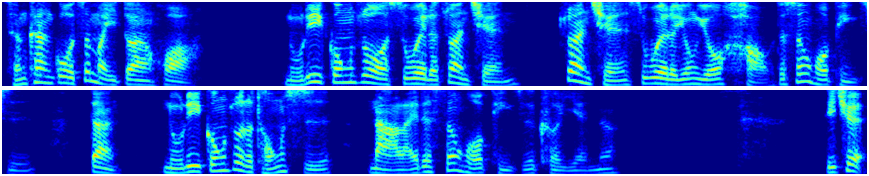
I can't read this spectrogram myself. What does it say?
曾看过这么一段话：努力工作是为了赚钱，赚钱是为了拥有好的生活品质，但努力工作的同时，哪来的生活品质可言呢？的确，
